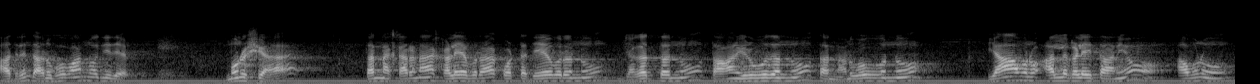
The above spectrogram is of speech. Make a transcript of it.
ಆದ್ರಿಂದ ಅನುಭವ ಅನ್ನೋದಿದೆ. ಮನುಷ್ಯ ತನ್ನ ಕರ್ಣ ಕಳೆಯಬರ ಕೊಟ್ಟ ದೇವರನ್ನು, ಜಗತ್ತನ್ನು, ತಾನಿರುವುದನ್ನು, ತನ್ನ ಅನುಭವವನ್ನು, ಯಾವನು ಅಲ್ಲಗಳೆಯುತ್ತಾನೆಯೋ ಅವನು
